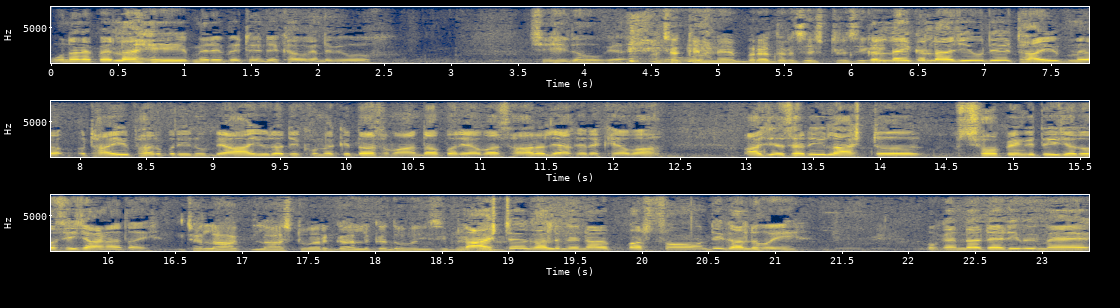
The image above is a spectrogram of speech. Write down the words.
ਉਹਨਾਂ ਨੇ ਪਹਿਲਾਂ ਹੀ ਮੇਰੇ ਬੇਟੇ ਨੇ ਦੇਖਿਆ ਉਹ ਕਹਿੰਦੇ ਵੀ ਉਹ ਸ਼ਹੀਦ ਹੋ ਗਿਆ। ਹੈ। ਅੱਛਾ ਕਿੰਨੇ ਬ੍ਰਦਰ ਸਿਸਟਰ ਸੀਗਾ? ਇਕੱਲਾ ਹੀ ਇਕੱਲਾ ਜੀ ਉਹਦੇ 28 ਮ- 28 ਫਰਵਰੀ ਨੂੰ ਵਿਆਹ ਆਈ ਉਹਦਾ ਦੇਖੋ ਮੈਂ ਕਿੱਦਾਂ ਸਮਾਨ ਦਾ ਭਰਿਆ ਵਾ ਸਾਰਾ ਲਿਆ ਕੇ ਰੱਖਿਆ ਵਾ। ਅੱਜ ਸਾਡੀ ਲਾਸਟ ਸ਼ਾਪਿੰਗ ਤੇ ਜਦੋਂ ਅਸੀਂ ਜਾਣਾ ਤਾਂ ਅੱਛਾ ਲਾਸਟ ਵਾਰ ਗੱਲ ਕਦੋਂ ਹੋਈ ਸੀ ਬੇਟੇ ਨਾਲ? ਲਾਸਟ ਗੱਲ ਮੇਰੇ ਨਾਲ ਪਰਸੋਂ ਦੀ ਗੱਲ ਹੋਈ। ਉਹ ਕਹਿੰਦਾ ਡੈਡੀ ਵੀ ਮੈਂ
